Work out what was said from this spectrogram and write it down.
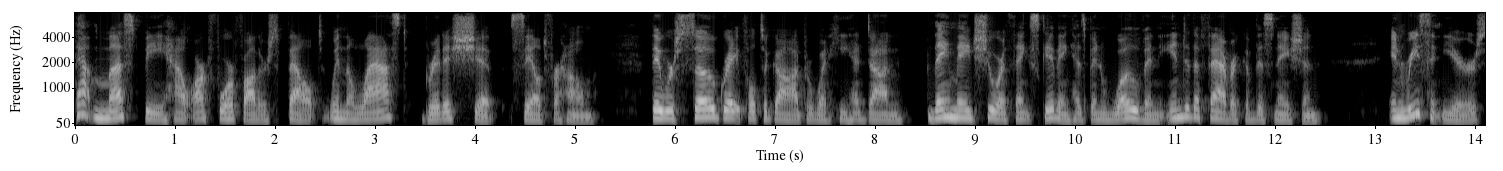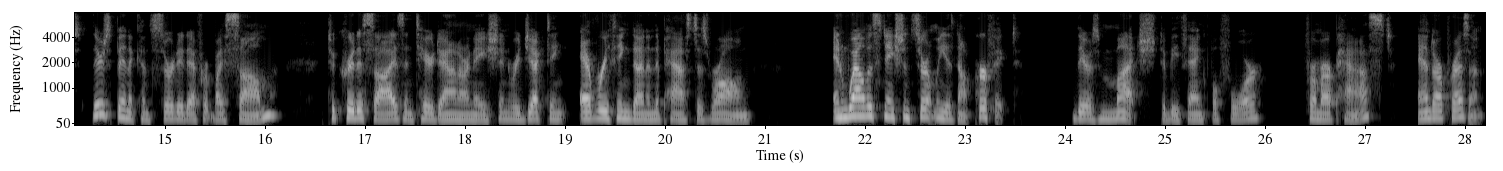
That must be how our forefathers felt when the last British ship sailed for home. They were so grateful to God for what He had done. They made sure Thanksgiving has been woven into the fabric of this nation. In recent years, there's been a concerted effort by some to criticize and tear down our nation, rejecting everything done in the past as wrong. And while this nation certainly is not perfect, there's much to be thankful for from our past and our present.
